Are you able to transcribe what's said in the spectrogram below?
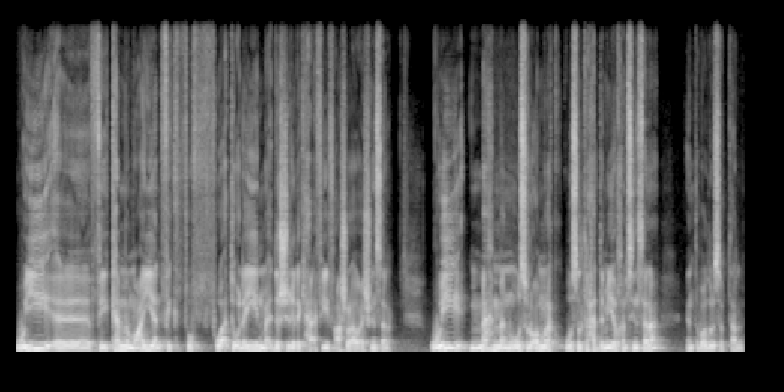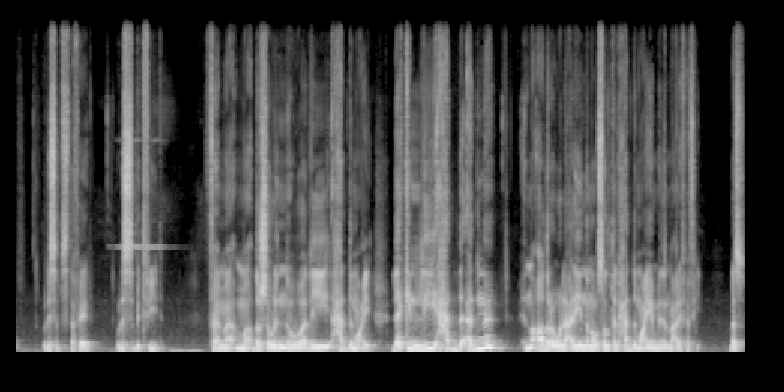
وفي كم معين في, في, في وقت قليل ما قدرش غيرك يحقق فيه في 10 أو 20 سنة. ومهما وصل عمرك وصلت لحد 150 سنة انت برضه لسه بتتعلم ولسه بتستفاد ولسه بتفيد. فما ما أقدرش أقول ان هو ليه حد معين لكن ليه حد ادنى ان أقدر أقول عليه ان أنا وصلت لحد معين من المعرفة فيه. بس.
